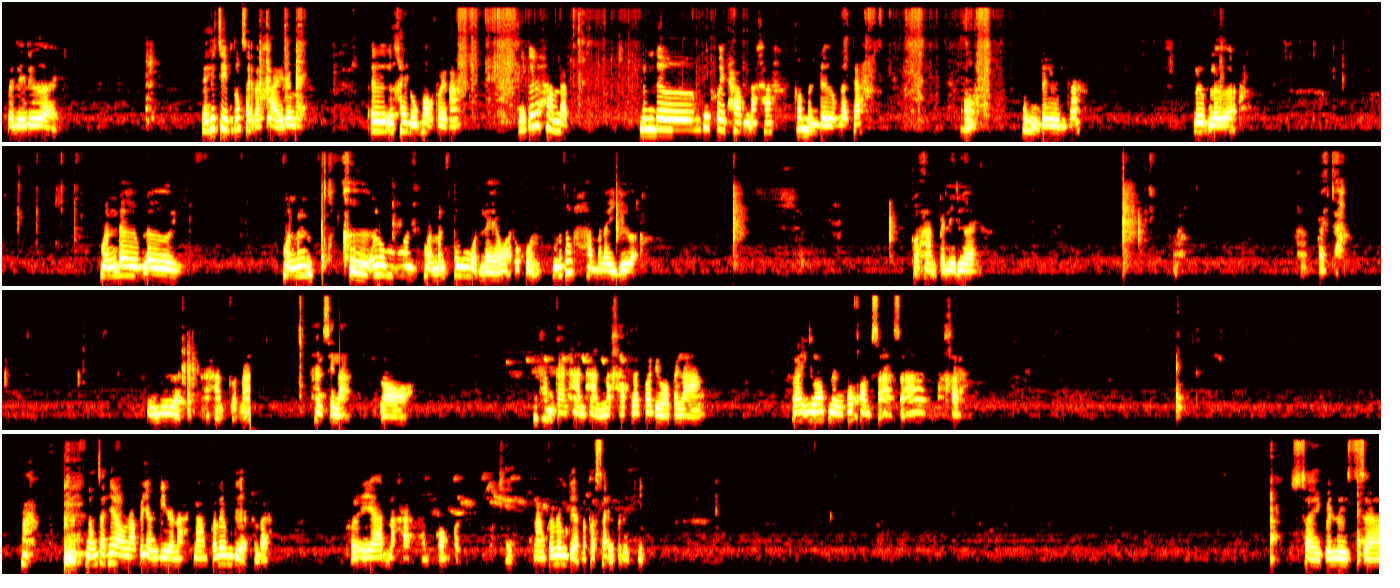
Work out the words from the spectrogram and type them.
ไปเรื่อยๆแต่ที่จริงต้องใส่ตะไคร้ด้วยไหมเออใครรู้บอกเลยนะนี่ก็จะทำแบบเดิมๆที่เคยทำนะคะ ก็เหมือนเดิมนะจ๊ะเนาะเหมือนเดิมนะเริ่มเลอะเหมือนเดิมเลย เหมือนมัน คืออารมณ์มันเหมือนมันปรุงหมดแล้วอะทุกคนไม่ต้องทำอะไรเยอะ ก็หั่นไปเรื่อยๆหั่นไปจ้ะเรื่อยๆอาหารก่อนนะหั่นเสร็จละรอให้ทำการหั่นหั่นนะคะ แล้วก็เดี๋ยวเอาไปล้างล้างอีกรอบหนึ่งเพื่อความสะอาดสะอาดนะคะ มาหลังจากที่เรารับไปอย่างดีแล้วนะน้ำก็เริ่มเดือดแล้วขออนุญาตนะคะทำกล้องก่อนโอเค น้ำก็เริ่มเดือดแล้วก็ใส่ไปเลยเห็ดใส่ไปเลยจ้า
